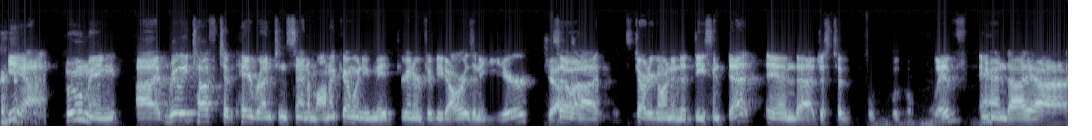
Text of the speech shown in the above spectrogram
yeah, booming. Uh, really tough to pay rent in Santa Monica when you made three hundred fifty dollars in a year. Yeah. So uh, started going into decent debt and uh, just to live. And I uh,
